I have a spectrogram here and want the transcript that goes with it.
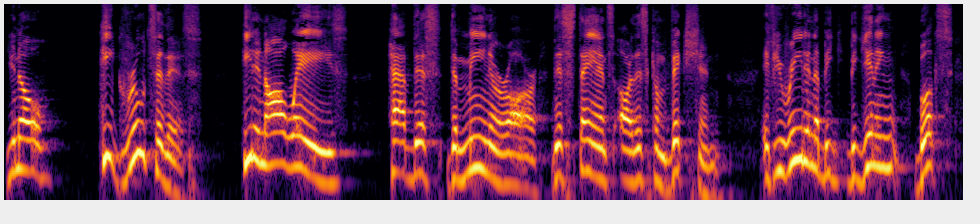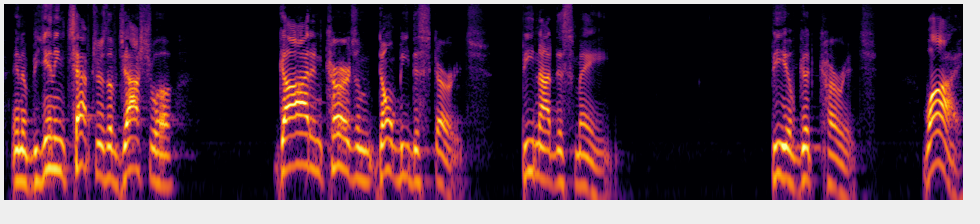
you know, he grew to this. He didn't always have this demeanor or this stance or this conviction. If you read in the be- beginning books, in the beginning chapters of Joshua, God encouraged him don't be discouraged, be not dismayed, be of good courage. Why?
